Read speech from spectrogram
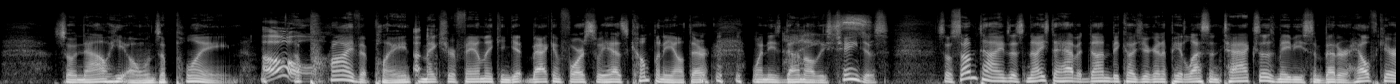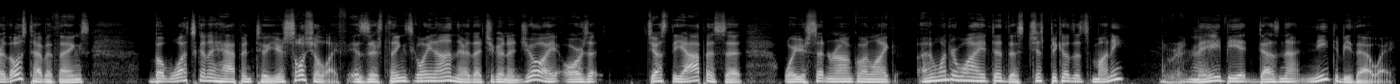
So now he owns a plane. Oh. A private plane to make sure family can get back and forth so he has company out there when he's done nice. all these changes. So sometimes it's nice to have it done because you're going to pay less in taxes, maybe some better health care, those type of things. But what's going to happen to your social life? Is there things going on there that you're going to enjoy, or is it just the opposite, where you're sitting around going like, I wonder why I did this, just because it's money? Right. Maybe it does not need to be that way.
